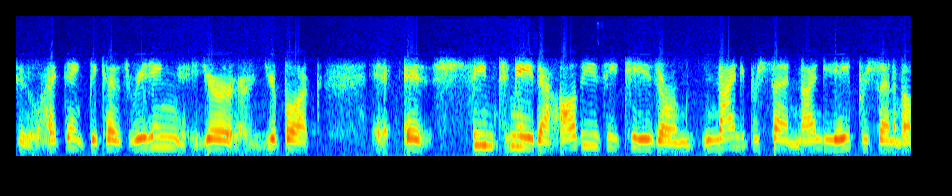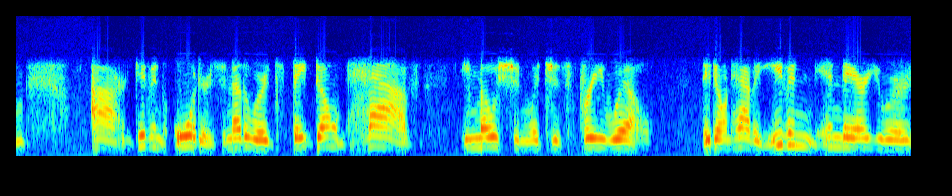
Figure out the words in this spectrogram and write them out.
to. I think because reading your your book, it, it seemed to me that all these ETs, or ninety percent, ninety eight percent of them, are given orders. In other words, they don't have emotion, which is free will. They don't have it. Even in there, you were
